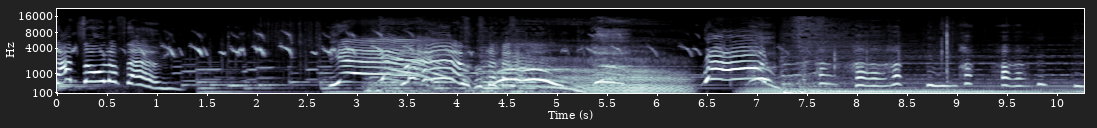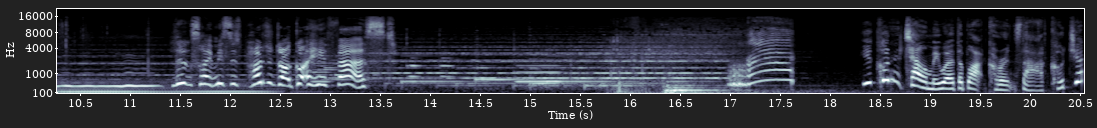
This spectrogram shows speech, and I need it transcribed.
That's all of them. Yeah! Looks like Mrs. Duck got here first. You couldn't tell me where the blackcurrants are, could you?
